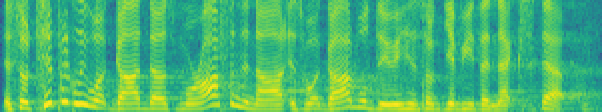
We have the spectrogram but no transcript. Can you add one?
And so, typically, what God does more often than not is what God will do is He'll give you the next step.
